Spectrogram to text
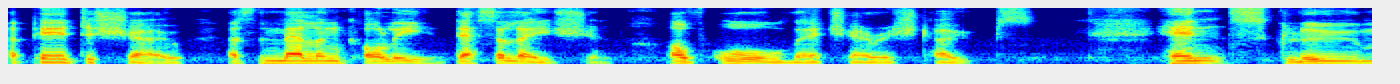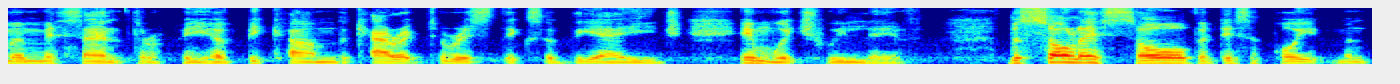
appeared to show as the melancholy desolation of all their cherished hopes. Hence, gloom and misanthropy have become the characteristics of the age in which we live. The solace of a disappointment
